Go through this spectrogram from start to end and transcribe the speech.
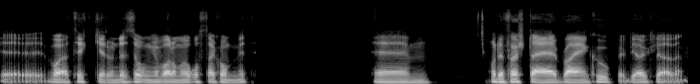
eh, vad jag tycker under säsongen, vad de har åstadkommit. Ehm, och det första är Brian Cooper, Björklöven.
